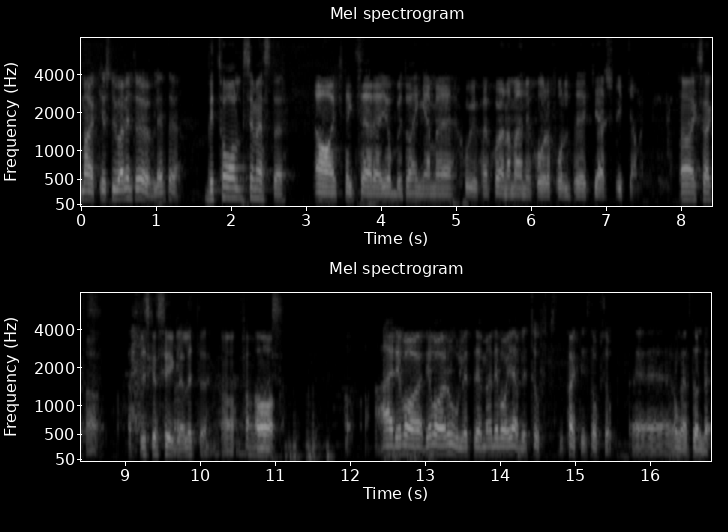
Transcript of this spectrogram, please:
Marcus, du hade inte överlevt det. Betald semester. Ja, jag tänkte säga det. Jobbigt att hänga med sju sköna människor och få lite cash i fickan. Ja, exakt. Ja. Vi ska segla lite. Ja, fan ja. Nice. Nej, det var, det var roligt, men det var jävligt tufft faktiskt också. Eh, långa stunder.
